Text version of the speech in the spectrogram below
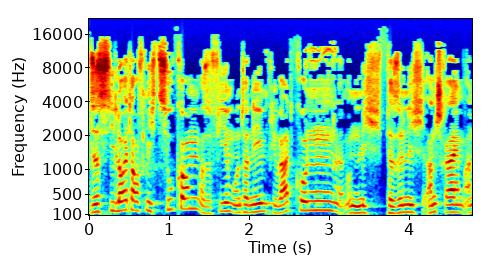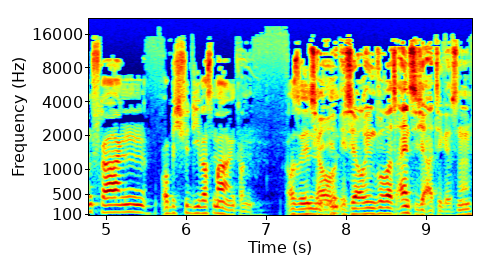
Dass die Leute auf mich zukommen, also Firmen, Unternehmen, Privatkunden und mich persönlich anschreiben, anfragen, ob ich für die was malen kann. Also ist, ja auch, ist ja auch irgendwo was Einzigartiges, ne?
